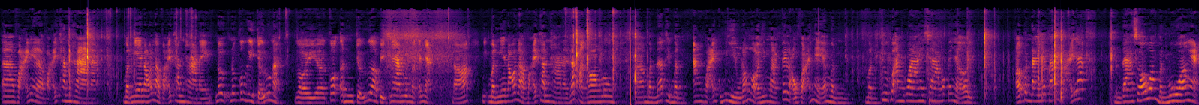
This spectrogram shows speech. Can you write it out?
À, Vải này là vải Thanh Hà nè. Mình nghe nói là vải Thanh Hà này nó nó có ghi chữ luôn nè. Rồi có in chữ Việt Nam luôn nè cả nhà. Đó mình nghe nói là vải Thanh Hà này rất là ngon luôn. À, Mình á, thì mình ăn vải cũng nhiều lắm rồi Nhưng mà cái loại vải này á, mình mình chưa có ăn qua hay sao á cả nhà ơi. Ở bên đây á, bán vải á mình đa số á, mình mua á nha.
